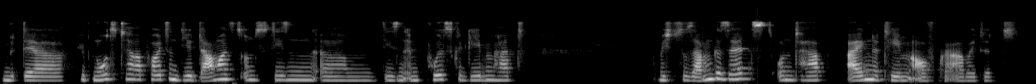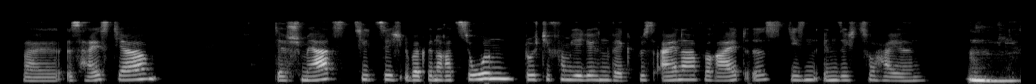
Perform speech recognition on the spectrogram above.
mit der Hypnosetherapeutin, die damals uns diesen, ähm, diesen Impuls gegeben hat, mich zusammengesetzt und habe eigene Themen aufgearbeitet, weil es heißt ja, der Schmerz zieht sich über Generationen durch die Familie hinweg, bis einer bereit ist, diesen in sich zu heilen. Mhm.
